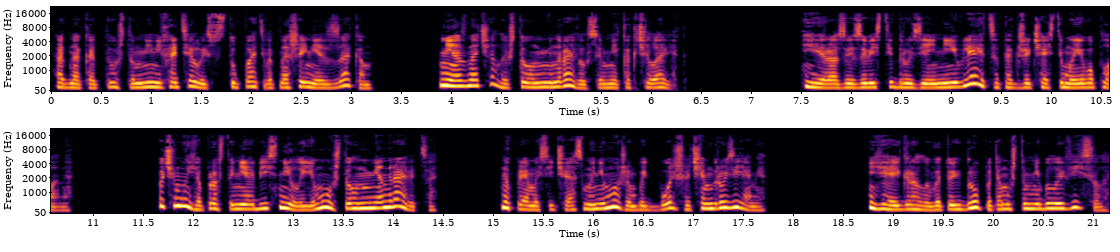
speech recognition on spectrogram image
Однако то, что мне не хотелось вступать в отношения с Заком, не означало, что он не нравился мне как человек. И разве завести друзей не является также частью моего плана? Почему я просто не объяснила ему, что он мне нравится? Но прямо сейчас мы не можем быть больше, чем друзьями. Я играла в эту игру, потому что мне было весело,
